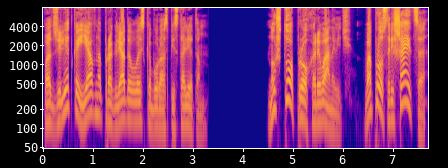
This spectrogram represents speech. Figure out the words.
Под жилеткой явно проглядывалась кобура с пистолетом. «Ну что, Прохор Иванович, вопрос решается?»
